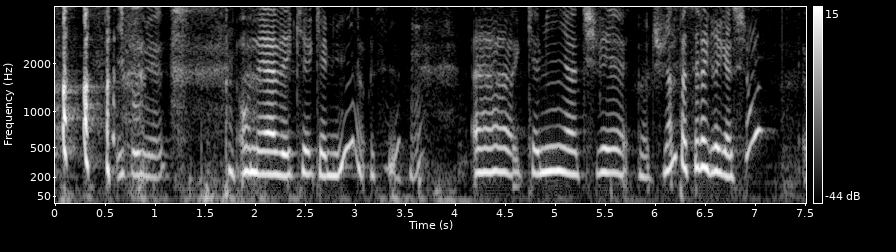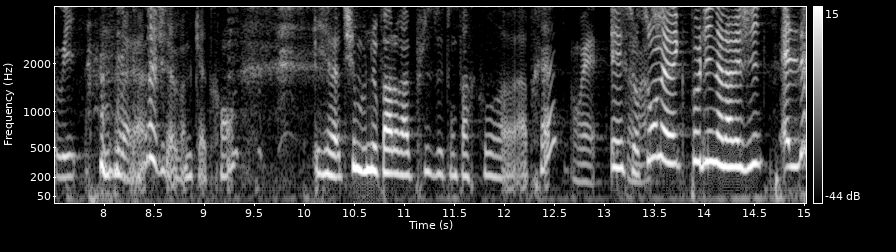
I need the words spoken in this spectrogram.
Il faut mieux. On est avec Camille aussi. Euh, Camille, tu, es, euh, tu viens de passer l'agrégation? Oui. voilà, tu as 24 ans. Et euh, tu nous parleras plus de ton parcours euh, après. Ouais. Et surtout, marche. on est avec Pauline à la régie. Hello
